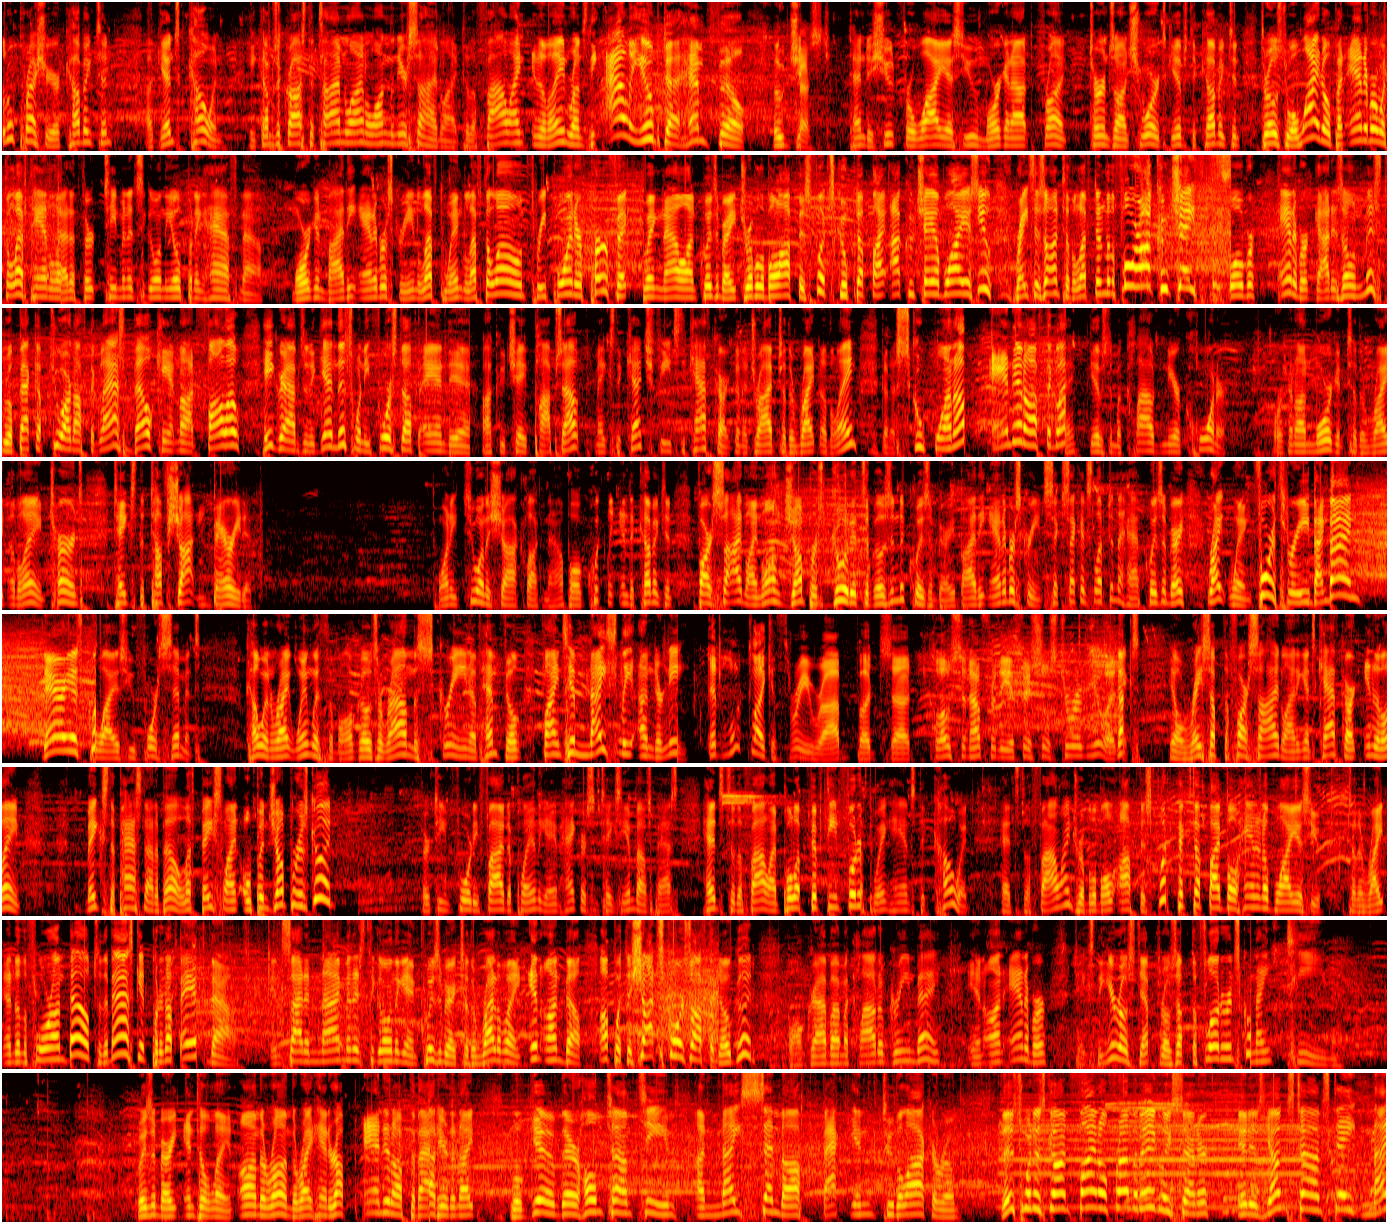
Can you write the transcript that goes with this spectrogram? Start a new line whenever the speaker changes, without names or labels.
Little pressure. Here. Covington against Cohen. He comes across the timeline along the near sideline to the foul line into the lane. Runs the alley oop to Hemphill, who just tend to shoot for YSU. Morgan out front turns on Schwartz, gives to Covington, throws to a wide open Andover with the left hand. At 13 minutes to go in the opening half now. Morgan by the Andover screen, left wing, left alone, three-pointer, perfect. Wing now on Quisenberry, dribble the ball off his foot, scooped up by Akuchie of YSU, races on to the left end of the floor. Akuchie over. Andover got his own miss, threw it back up too hard off the glass. Bell can't not follow. He grabs it again. This one he forced up and in. Akuchie pops out, makes the catch, feeds the Cathcart. Going to drive to the right of the lane, going to scoop one up and in off the glass. Gives the McCloud near corner. Working on Morgan to the right of the lane. Turns, takes the tough shot and buried it. 22 on the shot clock now. Ball quickly into Covington. Far sideline. Long jumper's good. It goes into Quisenberry by the Andover screen. Six seconds left in the half. Quisenberry, right wing. 4 3. Bang, bang. Darius YSU for Simmons. Cohen right wing with the ball. Goes around the screen of Hemphill. Finds him nicely underneath.
It looked like a three, Rob, but uh, close enough for the officials to review it.
He'll race up the far sideline against Cathcart into the lane. Makes the pass now to Bell. Left baseline. Open jumper is good. 13.45 to play in the game. Hankerson takes the inbounds pass, heads to the foul line, pull up 15 footer. Wing hands to Cohen. Heads to the foul line, dribble the ball off his foot, picked up by Bohannon of YSU. To the right end of the floor on Bell, to the basket, put it up and down. Inside of nine minutes to go in the game. Quisenberry to the right of the lane, in on Bell, up with the shot, scores off the no good. Ball grabbed by McCloud of Green Bay, in on Andover, takes the Euro step, throws up the floater and scores 19. Quisenberry into the lane, on the run, the right-hander up and in off the bat here tonight will give their hometown team a nice send-off back into the locker room. This one has gone final from the Beeghly Center. It is Youngstown State 9.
